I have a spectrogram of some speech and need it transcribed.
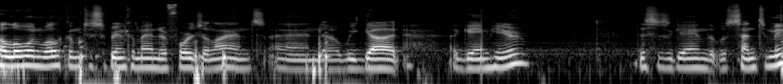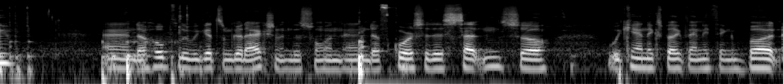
Hello and welcome to Supreme Commander Forge Alliance, and uh, we got a game here. This is a game that was sent to me, and uh, hopefully we get some good action in this one. And of course, it is Seton, so we can't expect anything but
